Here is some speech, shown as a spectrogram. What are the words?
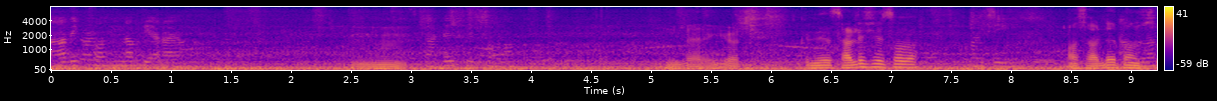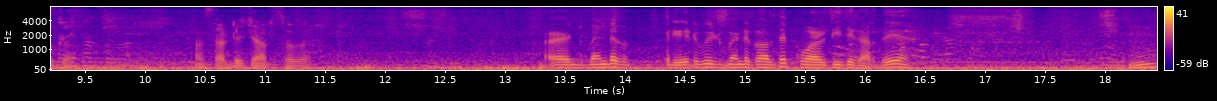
ਆ ਦੇਖੋ ਕਿੰਨਾ ਪਿਆਰਾ ਆ। ਹੂੰ। 650 ਵੈਰੀ ਗੁੱਡ ਕਿੰਨੇ 650 ਦਾ? ਹਾਂਜੀ। ਹਾਂ 550 ਦਾ। 550 ਹਾਂ 450 ਦਾ। ਡਿਪੈਂਡ ਰੇਟ ਵੀ ਡਿਪੈਂਡ ਕਰਦੇ ਕੁਆਲਿਟੀ ਤੇ ਕਰਦੇ ਆ। ਹੂੰ।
